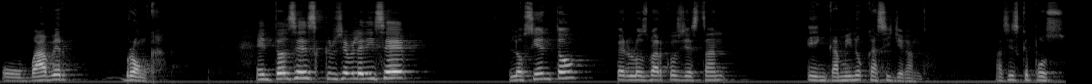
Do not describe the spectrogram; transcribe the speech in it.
o va a haber bronca. Entonces Khrushchev le dice, lo siento, pero los barcos ya están en camino casi llegando. Así es que pues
